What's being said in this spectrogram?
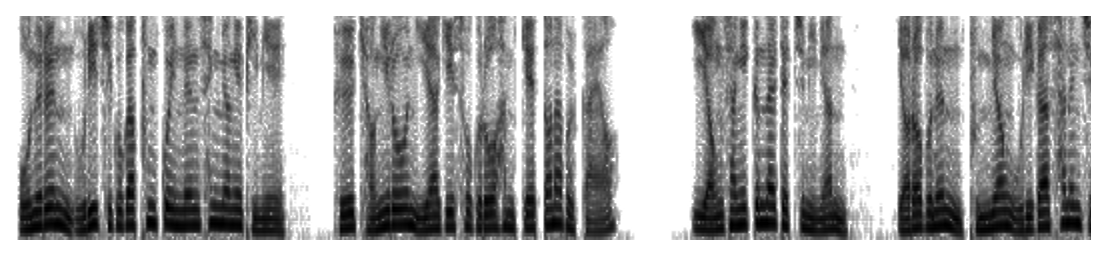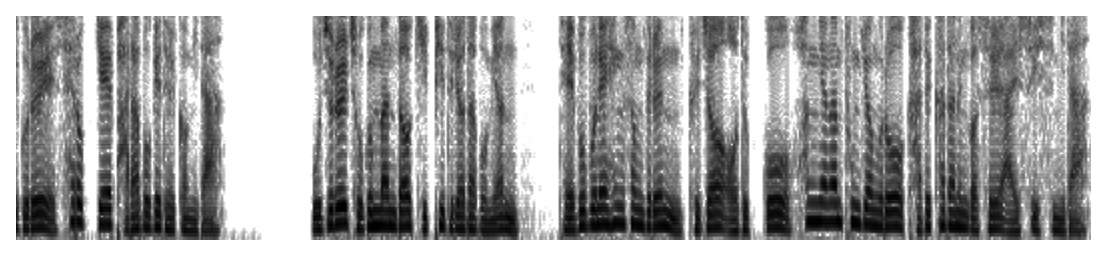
오늘은 우리 지구가 품고 있는 생명의 비밀, 그 경이로운 이야기 속으로 함께 떠나볼까요? 이 영상이 끝날 때쯤이면 여러분은 분명 우리가 사는 지구를 새롭게 바라보게 될 겁니다. 우주를 조금만 더 깊이 들여다보면 대부분의 행성들은 그저 어둡고 황량한 풍경으로 가득하다는 것을 알 수 있습니다.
